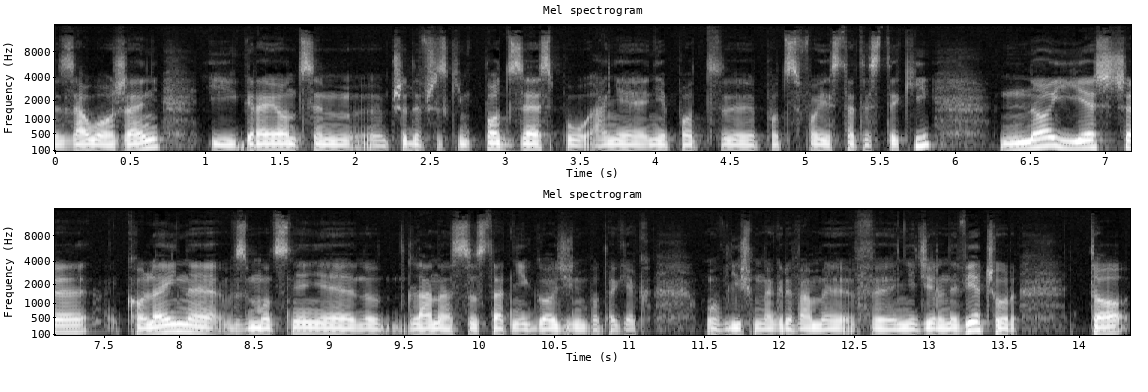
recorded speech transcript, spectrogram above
e, założeń i grającym e, przede wszystkim pod zespół, a nie, nie pod, pod swoje statystyki. No i jeszcze kolejne wzmocnienie no, dla nas z ostatnich godzin, bo tak jak mówiliśmy, nagrywamy w niedzielny wieczór, to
